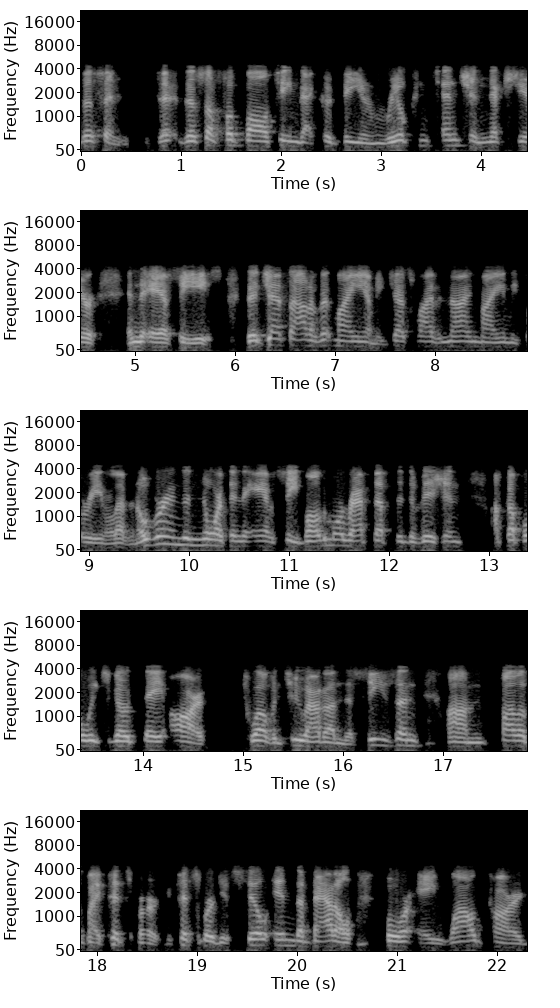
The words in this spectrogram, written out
listen, this is a football team that could be in real contention next year in the AFC East. The Jets out of it, Miami. Jets five and nine, Miami three and eleven. Over in the North in the AFC, Baltimore wrapped up the division a couple weeks ago. They are 12 and 2 out on the season, um, followed by Pittsburgh. Pittsburgh is still in the battle for a wild card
